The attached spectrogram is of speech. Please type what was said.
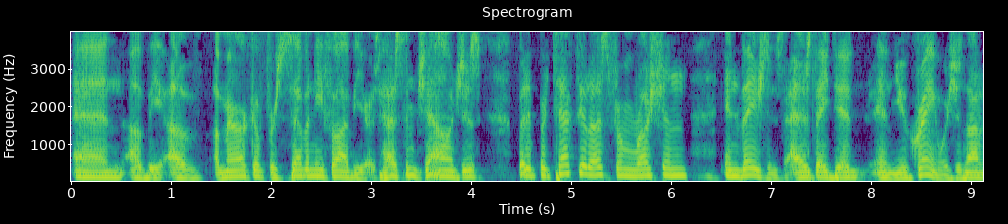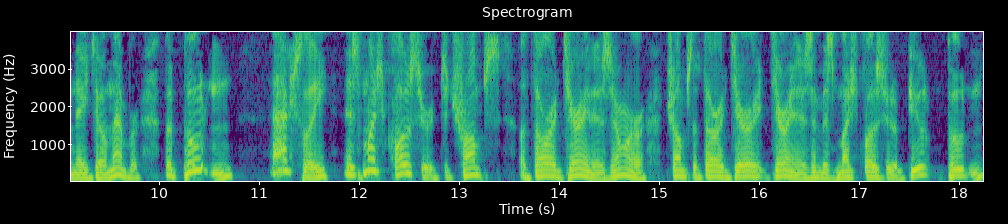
and of the of America for 75 years. Has some challenges, but it protected us from Russian invasions, as they did in Ukraine, which is not a NATO member. But Putin actually is much closer to Trump's authoritarianism, or Trump's authoritarianism is much closer to Putin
